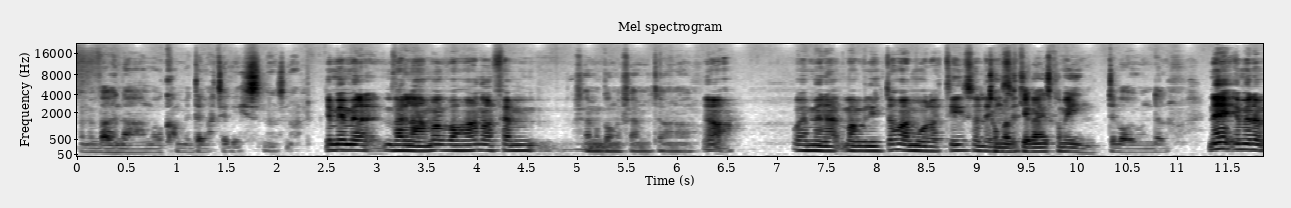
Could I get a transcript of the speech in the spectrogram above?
Ja, men Varnamo kommer dra till Rismen snart. Ja, men jag menar, Varlama, vad har han? har fem... Fem gånger fem tror jag han har. Ja. Och jag menar, man vill ju inte ha en målvakt till som lägger Thomas. Greis kommer inte vara under. Nej, jag menar,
